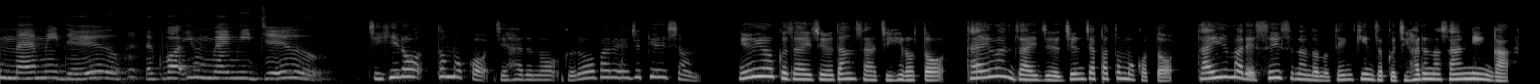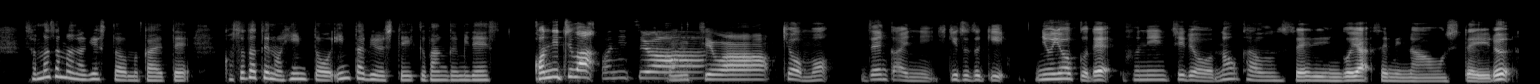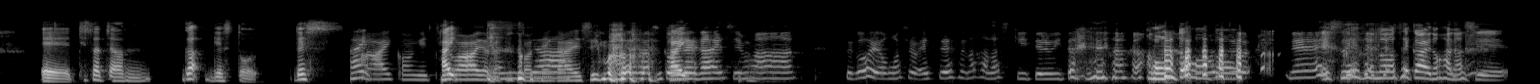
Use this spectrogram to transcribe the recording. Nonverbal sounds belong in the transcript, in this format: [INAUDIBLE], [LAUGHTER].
what you made me do? Look what you made me do? 千尋智子千春のグローバルエデュケーションニューヨーク在住ダンサー千尋と台湾在住純ジャパ智子とタイ生まれスイスなどの転勤族千春の3人がさまざまなゲストを迎えて子育てのヒントをインタビューしていく番組です。こんにちは。こんにちこんは。にちは。今日も前回に引き続きニューヨークで不妊治療のカウンセリングやセミナーをしている、えー、ちさちゃんがゲストです。はい。はい、こんにちは。よろしくお願いします。よろしくお願いします。すごい面白い SF の話聞いてるみたいで。本当本当。[LAUGHS] ね。SF の世界の話。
